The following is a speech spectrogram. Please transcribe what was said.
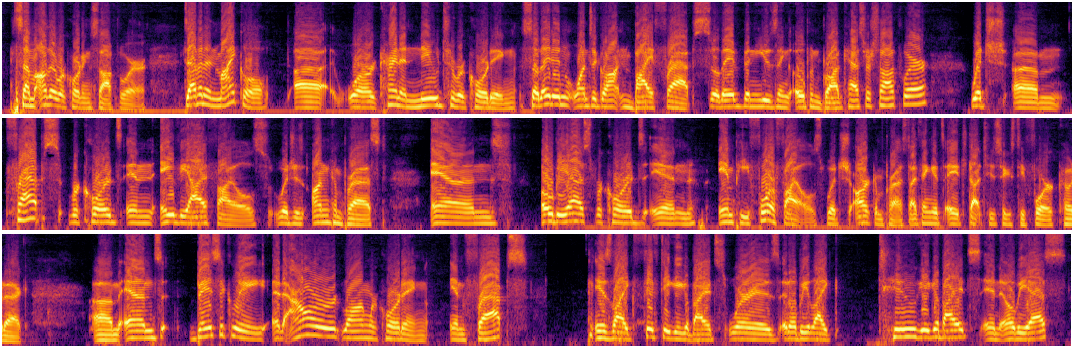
some other recording software. Devin and Michael uh, were kind of new to recording, so they didn't want to go out and buy Fraps. So they've been using Open Broadcaster software, which um, Fraps records in AVI files, which is uncompressed, and OBS records in MP4 files, which are compressed. I think it's H.264 codec. Um, and basically, an hour long recording in Fraps is like 50 gigabytes, whereas it'll be like 2 gigabytes in OBS.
